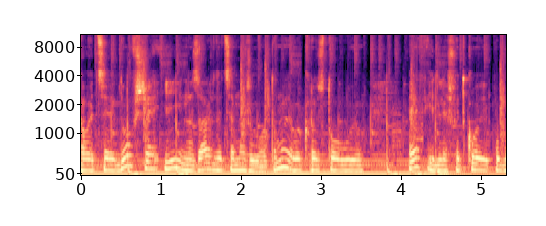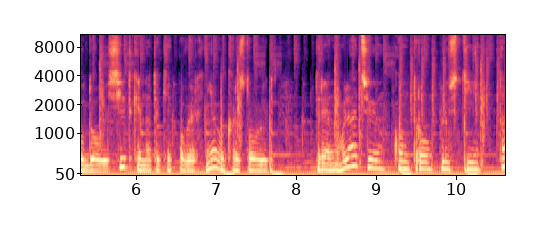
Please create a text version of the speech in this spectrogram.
Але це довше і не завжди це можливо. Тому я використовую F і для швидкої побудови сітки на таких поверхнях використовую тріангуляцію Ctrl плюс T та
